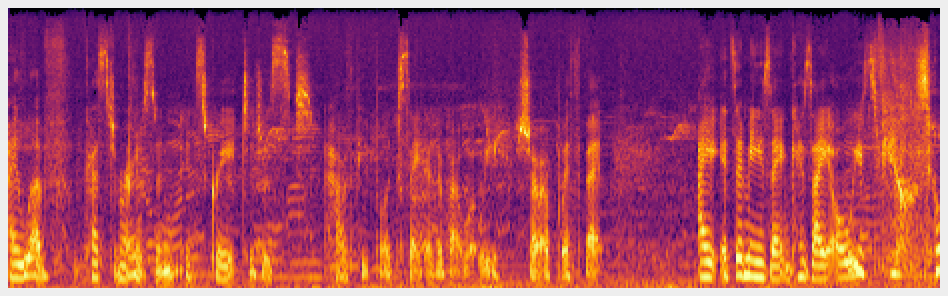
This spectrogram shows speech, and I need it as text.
I love customers and it's great to just have people excited about what we show up with but I it's amazing because I always feel so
